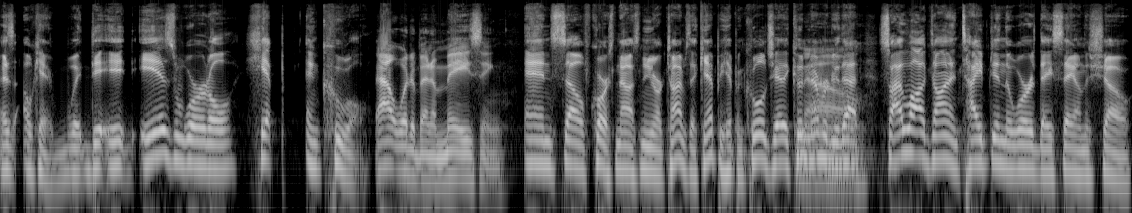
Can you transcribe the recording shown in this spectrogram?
is okay what- it is wordle hip and cool that would have been amazing. and so of course now it's new york times they can't be hip and cool jay they could never do that so i logged on and typed in the word they say on the show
